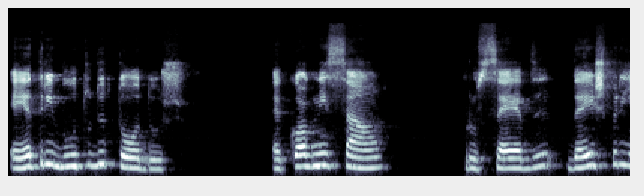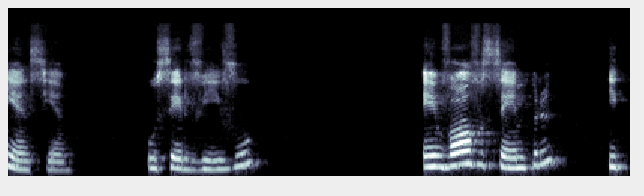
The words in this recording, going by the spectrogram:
é atributo de todos. A cognição procede da experiência. O ser vivo envolve sempre e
